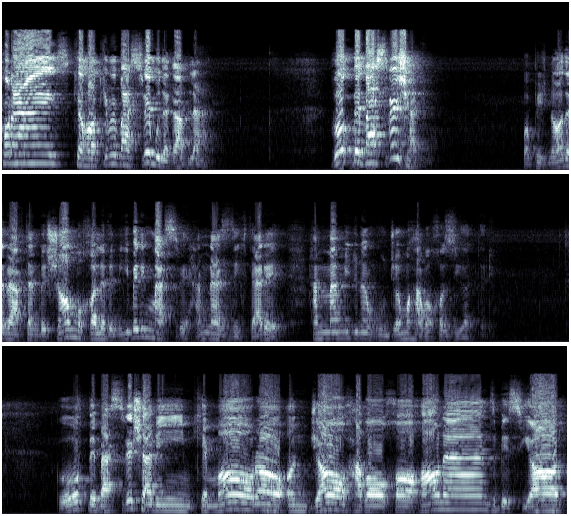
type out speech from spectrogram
کریز که حاکم بسره بوده قبلا گفت به بسره شویم با پیشنهاد رفتن به شام مخالفه. میگی بریم مصره هم نزدیکتره. هم من می‌دونم اونجا ما هواخوا زیاد داریم. گفت به بسره شویم که ما را آنجا هواخواهانند بسیار.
